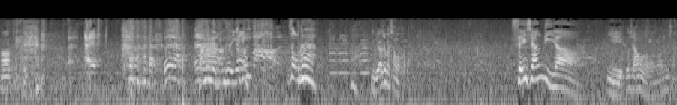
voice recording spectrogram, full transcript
啊！哎，哎呀，旁边给房客一个拥抱。走开！你不要这么想我好不好？谁想你呀？你不想我，你想谁？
